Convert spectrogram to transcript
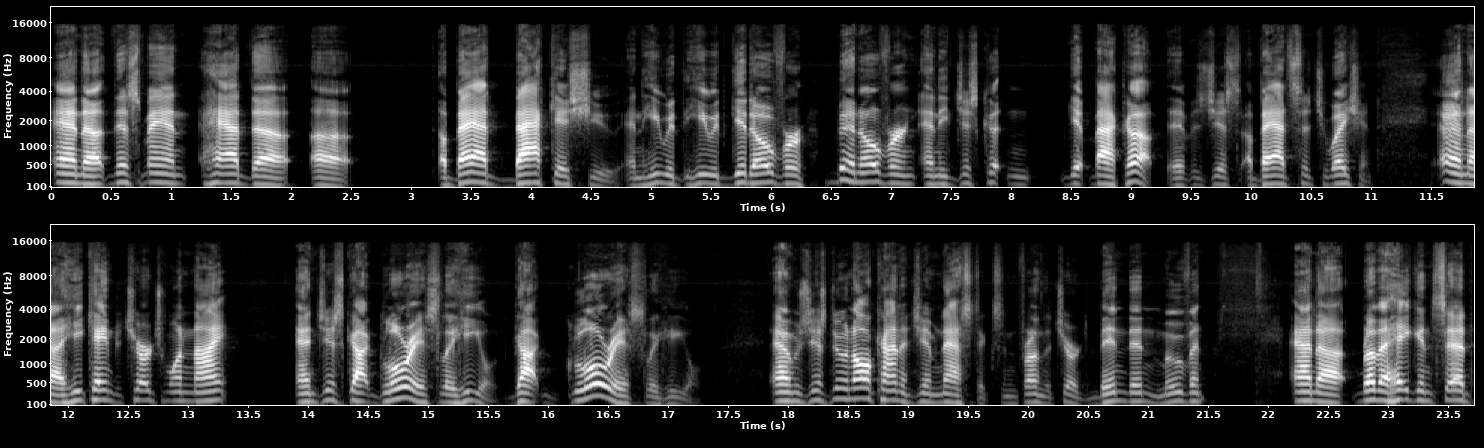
And uh, this man had uh, uh, a bad back issue, and he would, he would get over, bend over, and, and he just couldn't get back up. It was just a bad situation. And uh, he came to church one night and just got gloriously healed. Got gloriously healed. And was just doing all kind of gymnastics in front of the church, bending, moving. And uh, Brother Hagin said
